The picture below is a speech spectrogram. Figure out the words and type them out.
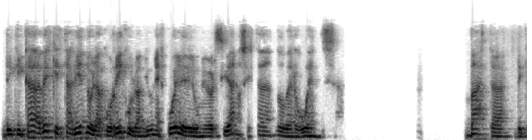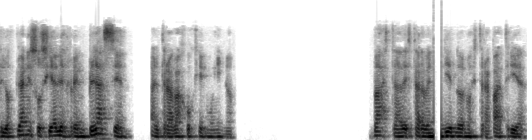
de que cada vez que estás viendo la currículum de una escuela y de la universidad nos está dando vergüenza. Basta de que los planes sociales reemplacen al trabajo genuino. Basta de estar nuestra patria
